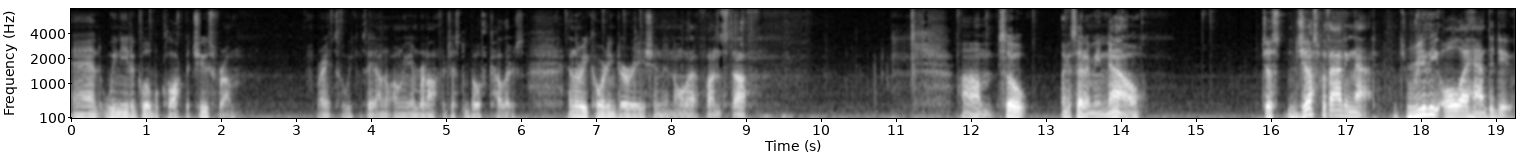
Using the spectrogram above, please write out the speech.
And we need a global clock to choose from, right? So we can say I'm, I'm going to run off of just both colors, and the recording duration and all that fun stuff. Um, so, like I said, I mean now, just just with adding that, it's really all I had to do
